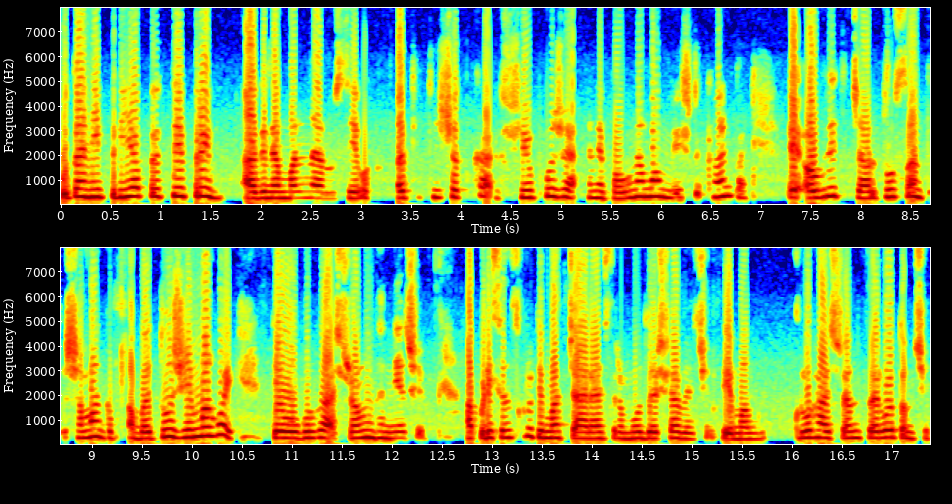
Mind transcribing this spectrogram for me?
પોતાની પ્રિયા પ્રત્યે પ્રેમ. આજ્ઞા મનનારું સેવક અતિથિ સત્કાર શિવ પૂજા અને ભવનામાં મિષ્ટ ખાનપાન એ અવરિત ચાલતો સંત સમાગમ. આ બધું જેમાં હોય તેવો ગૃહાશ્રમ ધન્ય છે. આપણી સંસ્કૃતિમાં ચાર આશ્રમો દર્શાવે છે. તેમાં ગૃહાશ્રમ સર્વોત્તમ છે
